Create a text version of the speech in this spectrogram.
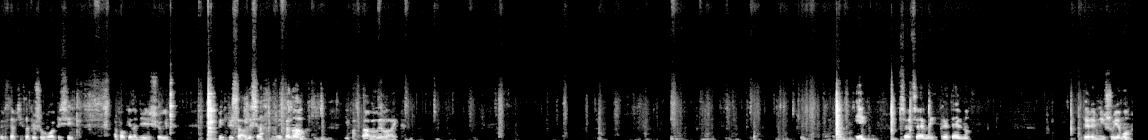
Рецептик напишу в описі. А поки надіюсь, що ви підписалися на мій канал і поставили лайк. І все це ми ретельно перемішуємо.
